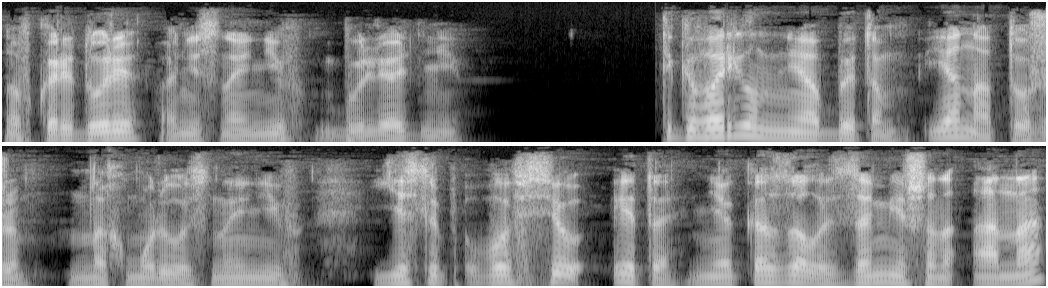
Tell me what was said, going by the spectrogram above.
но в коридоре они с Найниф были одни ты говорил мне об этом, и она тоже, нахмурилась Найниф. Если б во все это не оказалась замешана она,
